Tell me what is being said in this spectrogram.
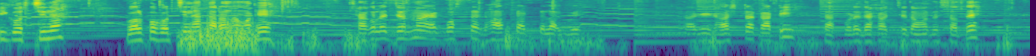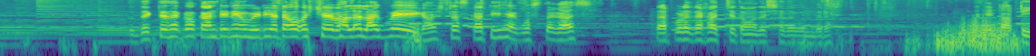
ই করছি না, গল্প করছি না, কারণ আমাকে ছাগলের জন্য এক বস্তা ঘাস কাটতে লাগবে। আগে ঘাসটা কাটি, তারপরে দেখা হচ্ছে তোমাদের সাথে। তো দেখতে থাকো কন্টিনিউ ভিডিওটা অবশ্যই ভালো লাগবে। ঘাস টাস কাটি, এক বস্তা ঘাস। তারপরে দেখা হচ্ছে তোমাদের সাথে বন্ধুরা। আগে কাটি।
